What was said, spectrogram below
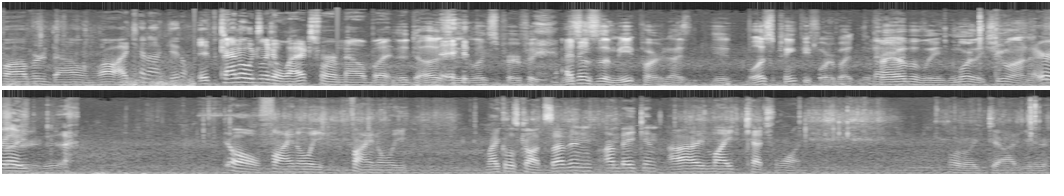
Bobber down. Wow, I cannot get them. It kind of looks like a wax worm now, but It does. It looks perfect. I This think- is the meat part. I, it was pink before, but No. probably the more they chew on it, Right. better it is. oh, finally, finally. Michael's caught seven on bacon. I might catch one. What do I got here?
